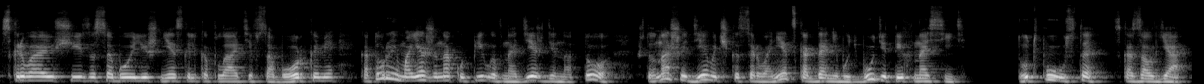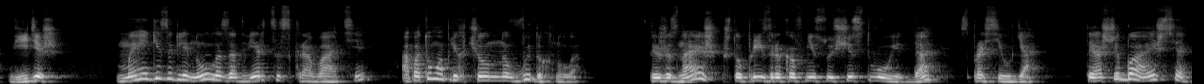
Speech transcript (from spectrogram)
скрывающие за собой лишь несколько платьев с оборками, которые моя жена купила в надежде на то, что наша девочка-сорванец когда-нибудь будет их носить. «Тут пусто», — сказал я. «Видишь?» Мэгги заглянула за дверцы с кровати, а потом облегченно выдохнула. «Ты же знаешь, что призраков не существует, да?» – спросил я. «Ты ошибаешься».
